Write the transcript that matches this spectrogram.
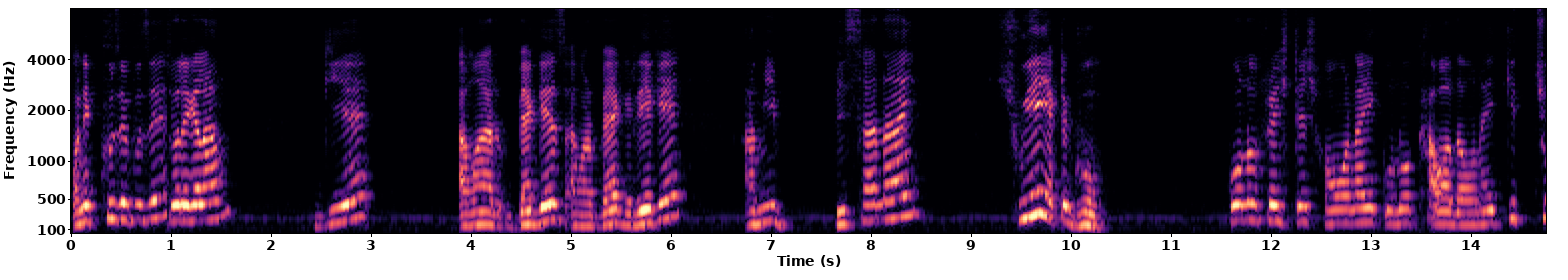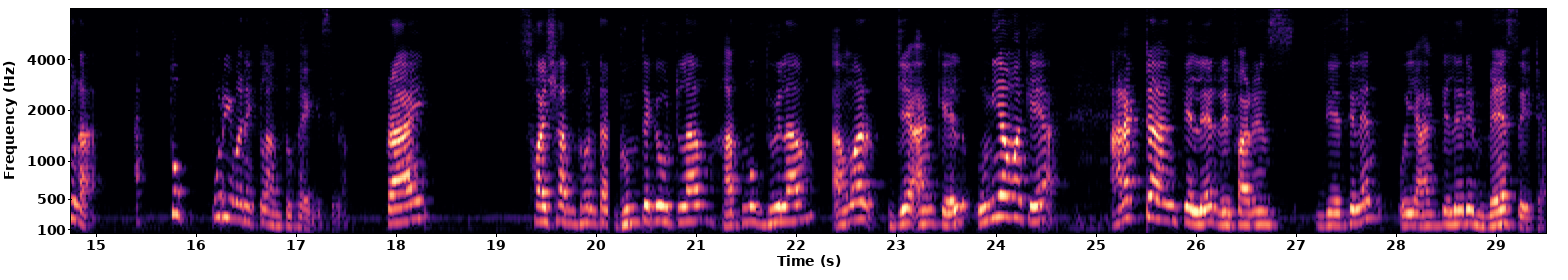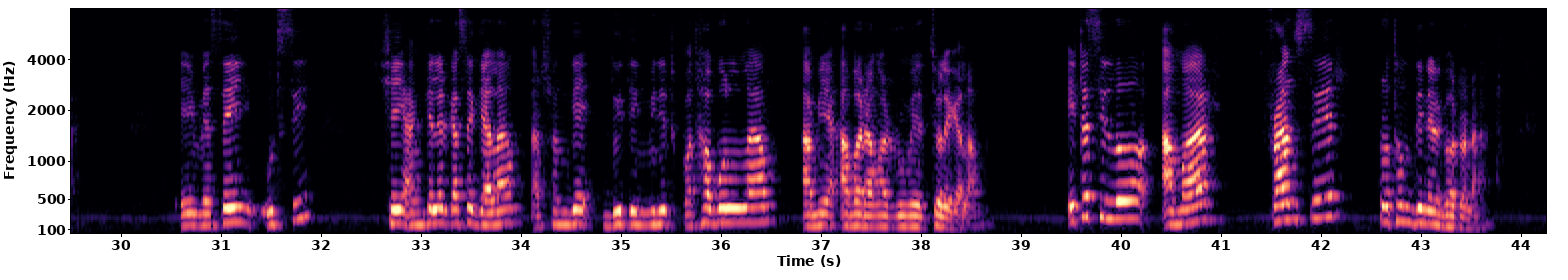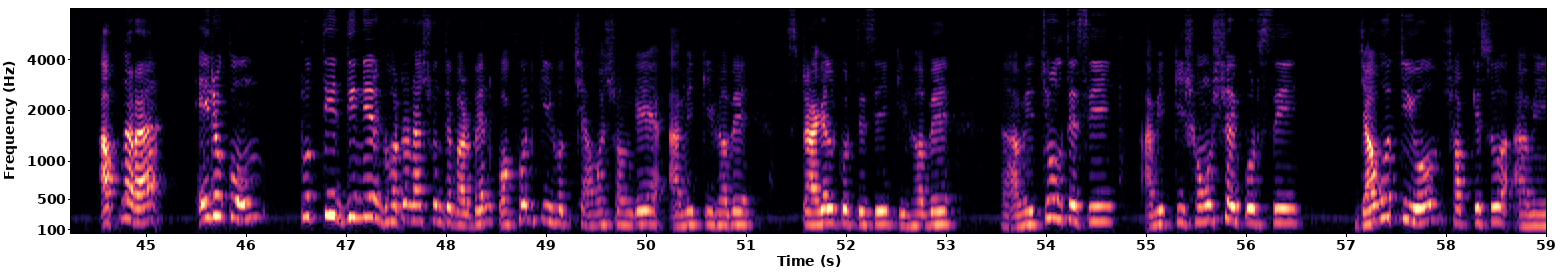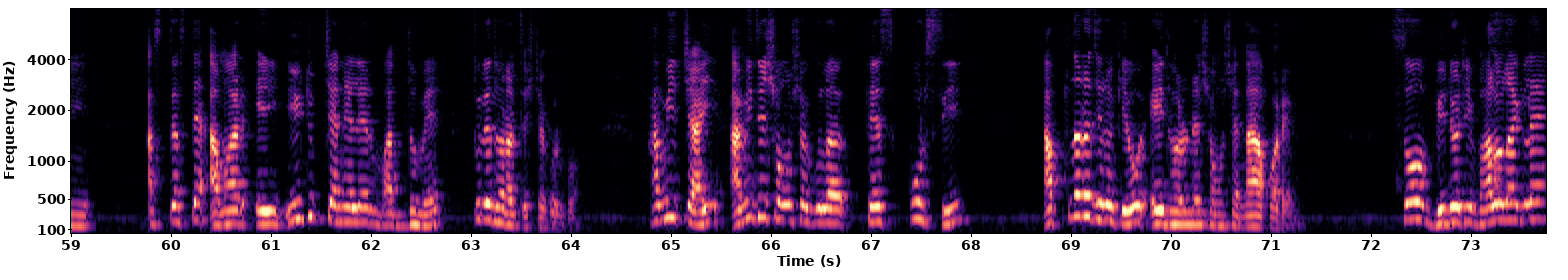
অনেক খুঁজে খুঁজে চলে গেলাম। গিয়ে আমার ব্যাগেজ আমার ব্যাগ রেখে আমি বিছানায় শুয়েই একটা ঘুম। কোনো ফ্রেশ ট্রেশ হওয়া নাই, কোনো খাওয়া দাওয়া নাই, কিচ্ছু না। এত পরিমাণে ক্লান্ত হয়ে গেছিলাম। প্রায় ছয় সাত ঘণ্টা ঘুম থেকে উঠলাম, হাত মুখ ধুইলাম। আমার যে আঙ্কেল উনি আমাকে আরেকটা আঙ্কেলের রেফারেন্স দিয়েছিলেন, ওই আঙ্কেলের মেস এটা। এই মেসেই উঠছি, সেই আঙ্কেলের কাছে গেলাম, তার সঙ্গে দুই তিন মিনিট কথা বললাম, আমি আবার আমার রুমে চলে গেলাম। এটা ছিল আমার ফ্রান্সের প্রথম দিনের ঘটনা। আপনারা এইরকম প্রতিদিনের ঘটনা শুনতে পারবেন, কখন কি হচ্ছে আমার সঙ্গে, আমি কীভাবে স্ট্রাগল করতেছি, কীভাবে আমি চলতেছি, আমি কি সমস্যায় পড়ছি, যাবতীয় সব কিছু আমি আস্তে আস্তে আমার এই ইউটিউব চ্যানেলের মাধ্যমে তুলে ধরার চেষ্টা করব। আমি চাই, আমি যে সমস্যাগুলো ফেস করছি, আপনারা যেন কেউ এই ধরনের সমস্যায় না পড়েন। সো ভিডিওটি ভালো লাগলে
